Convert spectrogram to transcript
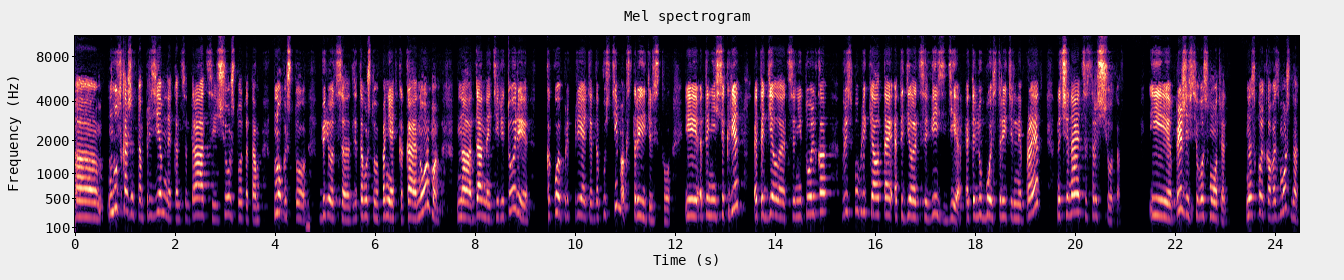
Ну, скажем, там приземная концентрация, еще что-то там, много что берется для того, чтобы понять, какая норма на данной территории какое предприятие допустимо к строительству. И это не секрет, это делается не только в Республике Алтай, это делается везде. Это любой строительный проект начинается с расчетов. И прежде всего смотрят, насколько возможно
